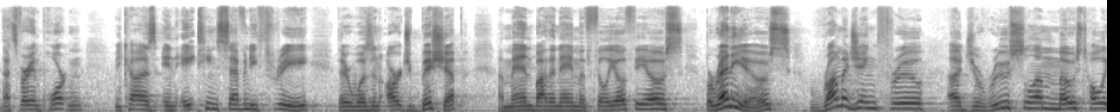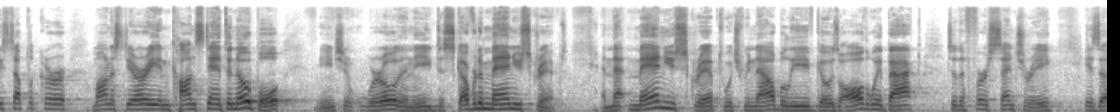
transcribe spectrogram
That's very important because in 1873 there was an archbishop, a man by the name of Philotheos Bryennios, rummaging through a Jerusalem Most Holy Sepulchre monastery in Constantinople, the ancient world, and he discovered a manuscript. And that manuscript, which we now believe goes all the way back to the first century, is a,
